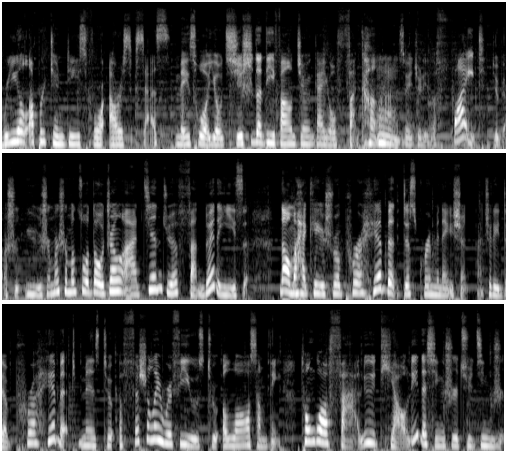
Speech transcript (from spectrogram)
real opportunities for our success. 没错，有歧视的地方就应该有反抗啊，所以这里的 fight 就表示与什么什么做斗争啊，坚决反 对的意思。那我们还可以说 prohibit discrimination 啊，这里的 prohibit means to officially refuse to allow something，通过法律条例的形式去禁止。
